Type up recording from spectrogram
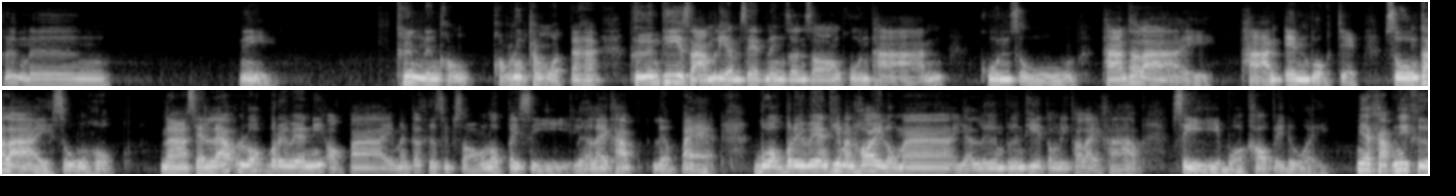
ครึ่งหนึ่งนี่ ครึ่งหนึ่งของของรูปทั้งหมดนะฮะพื้นที่สามเหลี่ยมเศษหนึ่งส่วนสองคูณฐาน คูณสูง ฐานเท่าไหร่ ฐาน n บวกเจ็ดสูงเท่าไหร่สูงหก นะเสร็จแล้วลบบริเวณนี้ออกไปมันก็คือ 12 ลบไป 4 เหลืออะไรครับ เหลือ 8 บวกบริเวณที่มันห้อยลงมา อย่าลืมพื้นที่ตรงนี้เท่าไหร่ครับ 4 บวกเข้าไปด้วย เนี่ยครับนี่คือ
